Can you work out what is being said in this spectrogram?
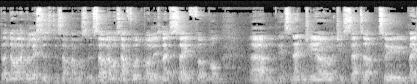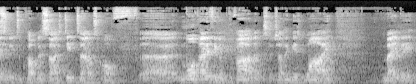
But no one ever listens to Salvemos. Salvemos al Football is Let's Save Football. Um, it's an NGO which is set up to basically to publicise details of uh, more than anything of the violence, which I think is why maybe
